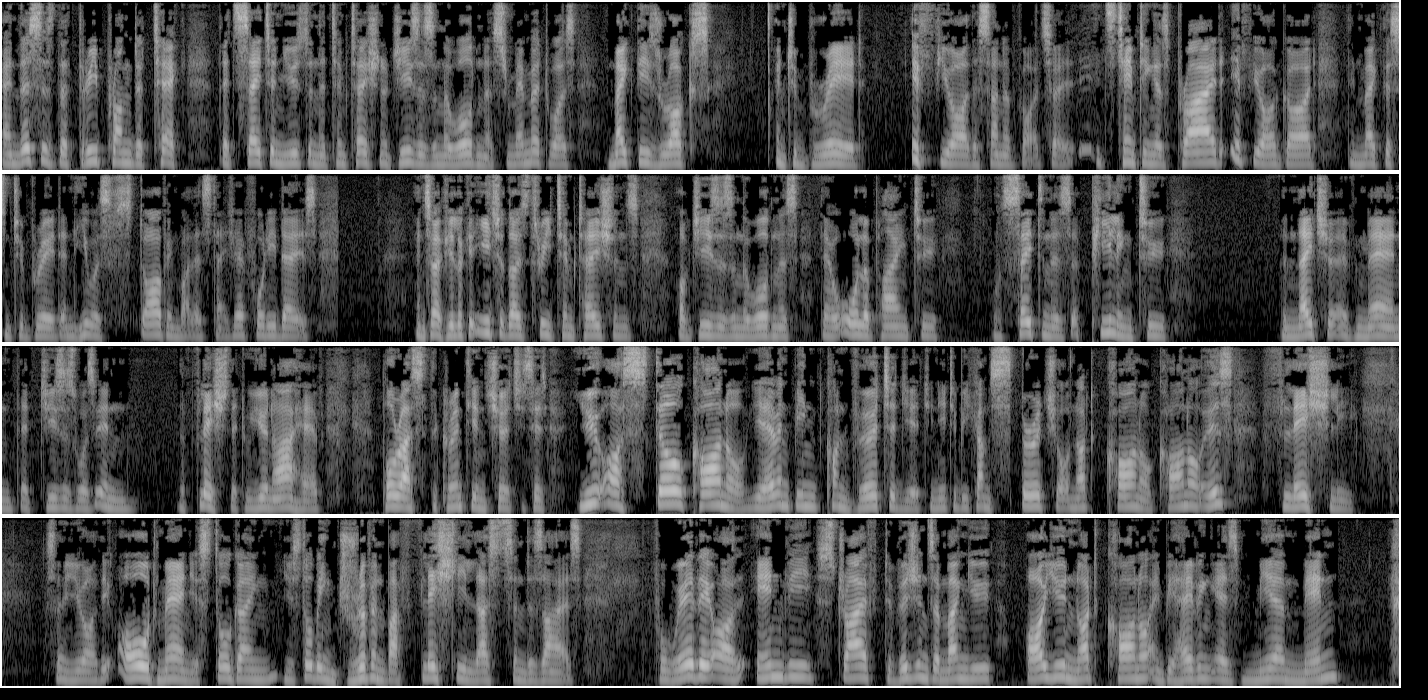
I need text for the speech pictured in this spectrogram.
And this is the three pronged attack that Satan used in the temptation of Jesus in the wilderness. Remember, it was make these rocks into bread if you are the Son of God. So it's tempting his pride. If you are God, then make this into bread. And he was starving by that stage, yeah, 40 days. And so if you look at each of those three temptations of Jesus in the wilderness, they are all applying to, or Satan is appealing to the nature of man that Jesus was in, the flesh that you and I have. Paul writes to the Corinthian church, he says, You are still carnal. You haven't been converted yet. You need to become spiritual, not carnal. Carnal is fleshly. So you are the old man. You're still going, you're still being driven by fleshly lusts and desires. For where there are envy, strife, divisions among you, are you not carnal and behaving as mere men?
